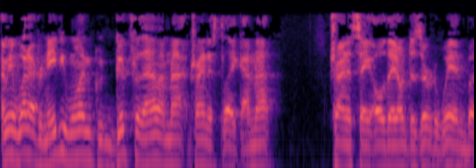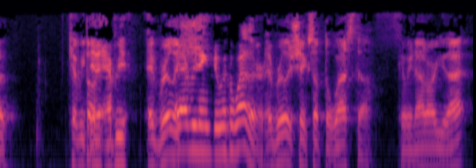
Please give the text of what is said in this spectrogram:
I mean, whatever. Navy won. Good for them. I'm not trying to, like, I'm not trying to say, oh, they don't deserve to win, but Can we talk? every, It really, everything to do with the weather. it really shakes up the West, though. Can we not argue that?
